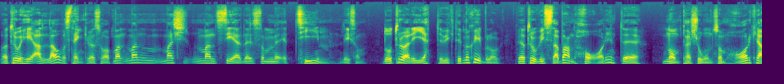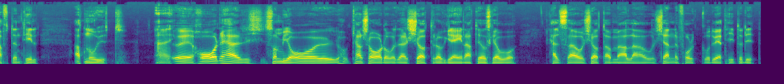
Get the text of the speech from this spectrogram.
jag tror he- alla av oss tänker väl så att man, man, man, man ser det som ett team liksom. Då tror jag det är jätteviktigt med skivbolag. För jag tror vissa band har inte någon person som har kraften till att nå ut. Nej. Eh, har det här som jag eh, kanske har då, det här tjöter av grejen att jag ska hälsa och köta med alla och känna folk och du vet hit och dit.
